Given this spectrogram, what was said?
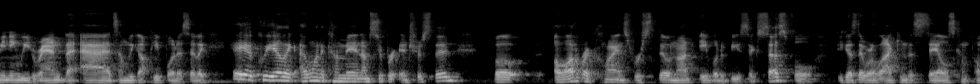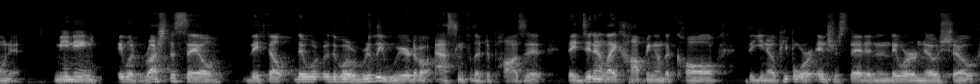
meaning we ran the ads and we got people to say like hey akuya like i want to come in i'm super interested. But a lot of our clients were still not able to be successful because they were lacking the sales component. Meaning mm-hmm. they would rush the sale. They felt they were they were really weird about asking for the deposit. They didn't like hopping on the call. The, you know people were interested and then they were a no show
